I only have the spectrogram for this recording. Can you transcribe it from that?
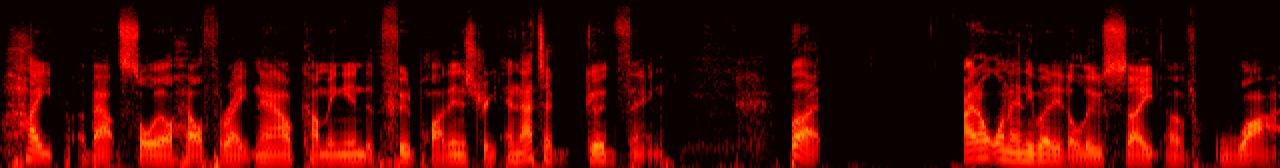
hype about soil health right now coming into the food plot industry, and that's a good thing. But I don't want anybody to lose sight of why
